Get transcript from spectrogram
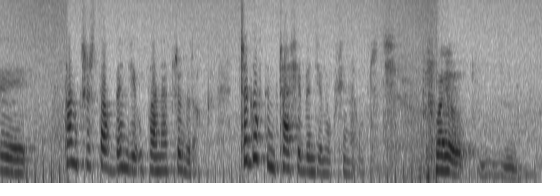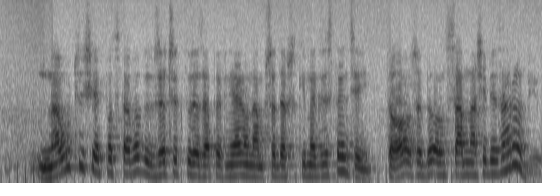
y, pan Krzysztof będzie u pana przez rok. Czego w tym czasie będzie mógł się nauczyć? Proszę Panią, m, nauczy się podstawowych rzeczy, które zapewniają nam przede wszystkim egzystencję i to, żeby on sam na siebie zarobił.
